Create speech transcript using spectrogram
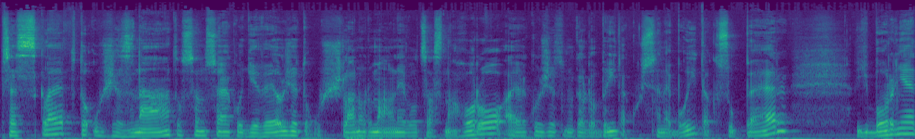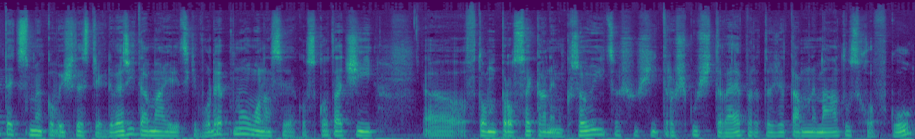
přes sklep, to už zná, to jsem se jako divil, že to už šla normálně odsas nahoru a jakože jsem říkal, dobrý, tak už se nebojí, tak super. Výborně, teď jsme jako vyšli z těch dveří, tam má vždycky vodepnu, ona si jako skotačí eh, v tom prosekaném křoví, což už jí trošku štve, protože tam nemá tu schovku.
